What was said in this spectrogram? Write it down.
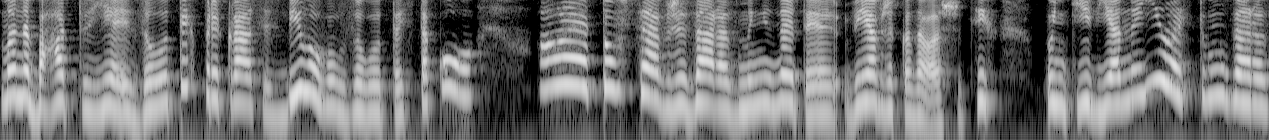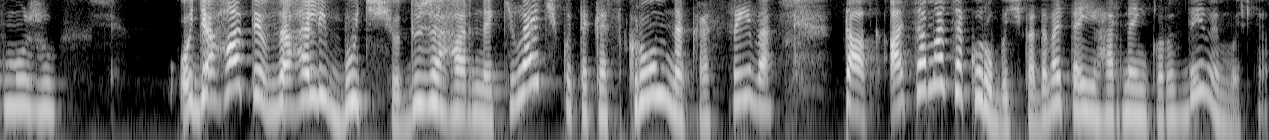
У мене багато є із золотих прикрас, із білого золота, із такого. Але то все вже зараз мені, знаєте, я, вже казала, що цих понтів я наїлась, тому зараз можу одягати взагалі будь-що. Дуже гарне кілечко, таке скромне, красиве. Так, а сама ця коробочка, давайте її гарненько роздивимося.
